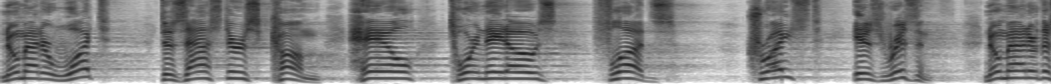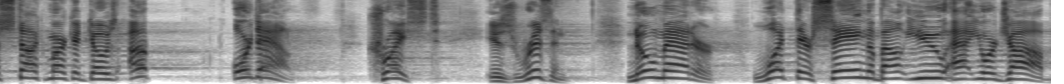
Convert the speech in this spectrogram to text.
No matter what disasters come hail, tornadoes, floods. Christ is risen. No matter the stock market goes up or down, Christ is risen. No matter what they're saying about you at your job,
